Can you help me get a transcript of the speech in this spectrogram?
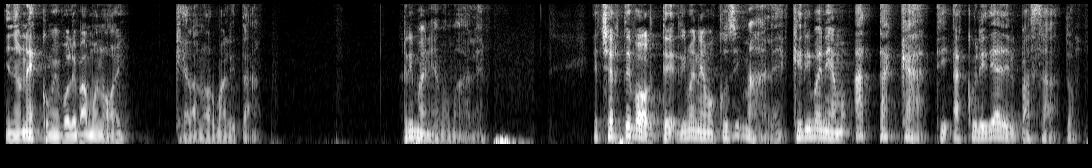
e non è come volevamo noi, che è la normalità, rimaniamo male. E certe volte rimaniamo così male che rimaniamo attaccati a quell'idea del passato.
